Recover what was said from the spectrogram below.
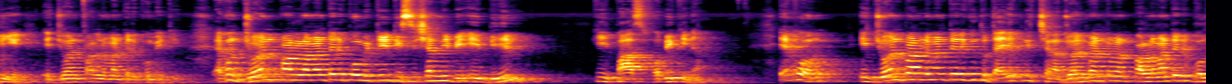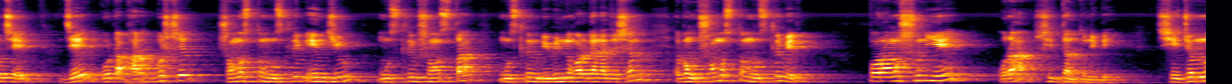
নিয়ে এই জয়েন্ট পার্লামেন্টারি কমিটি। এখন জয়েন্ট পার্লামেন্টারি কমিটি ডিসিশন নিবে এই বিল কি পাস হবে কি না? এখন এই জয়েন্ট পার্লামেন্টারি কিন্তু ডাইরেক্ট নিচ্ছে না। জয়েন্ট পার্লামেন্টারি বলছে যে গোটা ভারতবর্ষের সমস্ত মুসলিম এনজিও, মুসলিম সংস্থা, মুসলিম বিভিন্ন অর্গানাইজেশন এবং সমস্ত মুসলিমের পরামর্শ নিয়ে ওরা সিদ্ধান্ত নেবে। সেই জন্য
